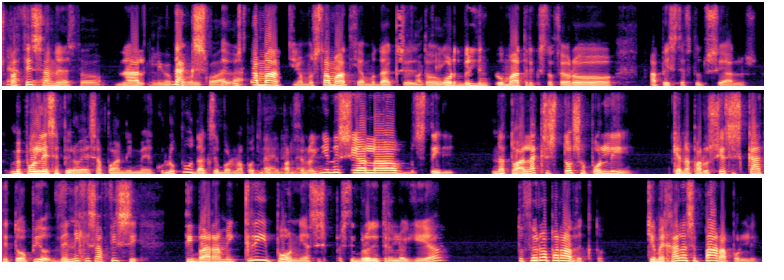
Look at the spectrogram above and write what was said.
προσπαθήσανε να. Λίγο εντάξει, αλλά... στα μάτια μου, στα μάτια μου. Εντάξει, Το world building του Matrix το θεωρώ απίστευτο του ή άλλου. Με πολλές επιρροές από ανημέ κουλουπού. Εντάξει, δεν μπορώ να πω ότι ναι, ήταν ναι, παρθενογέννηση, ναι, αλλά στυλ. Να το αλλάξεις τόσο πολύ και να παρουσιάσεις κάτι το οποίο δεν είχες αφήσει την παραμικρή υπόνοια στην πρώτη τριλογία, το θεωρώ απαράδεκτο. Και με χάλασε πάρα πολύ.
